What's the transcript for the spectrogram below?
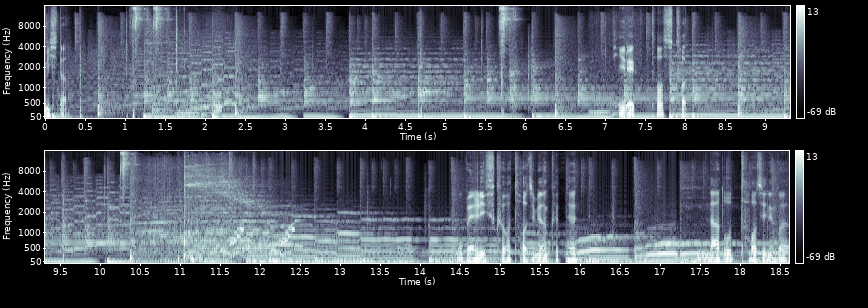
마음이시다. 디렉터 스컷 오벨리스크가 터지면 그땐 나도 터지는 거야.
